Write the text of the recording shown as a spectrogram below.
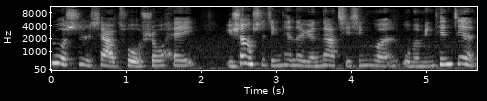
弱势下挫收黑。以上是今天的元大奇新闻，我们明天见。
